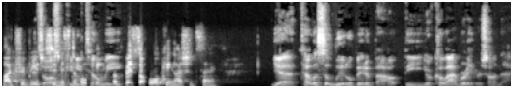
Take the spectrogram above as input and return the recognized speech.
My tribute awesome. to Mr. Hawking, me, Professor Hawking, I should say. Yeah, tell us a little bit about the your collaborators on that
